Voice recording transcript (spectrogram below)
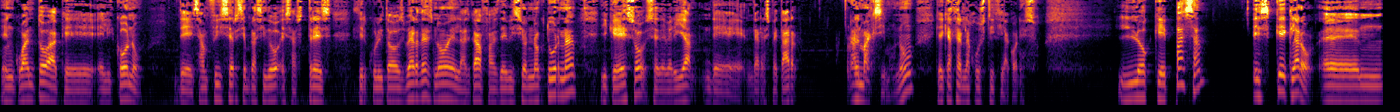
en cuanto a que el icono de Sam Fisher siempre ha sido esas tres circulitos verdes, ¿no? En las gafas de visión nocturna y que eso se debería de, de respetar al máximo, ¿no? Que hay que hacerle justicia con eso. Lo que pasa es que, claro, eh,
